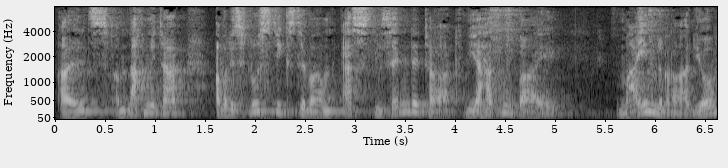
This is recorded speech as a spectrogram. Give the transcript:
als am Nachmittag. Aber das Lustigste war am ersten Sendetag. Wir hatten bei Mein Radio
